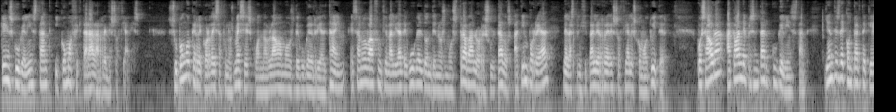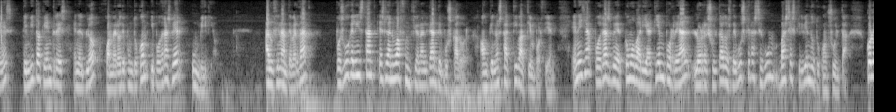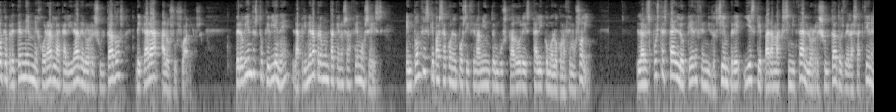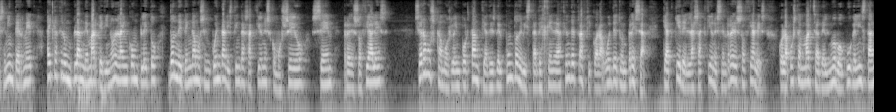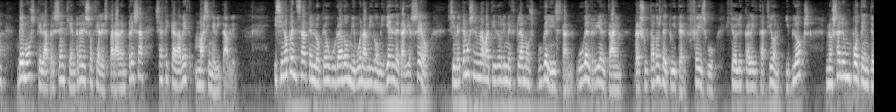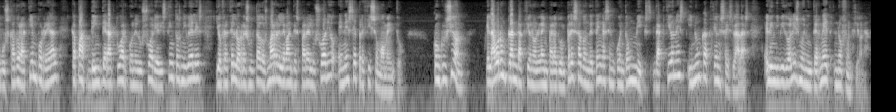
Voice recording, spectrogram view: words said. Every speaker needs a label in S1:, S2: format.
S1: qué es Google Instant y cómo afectará a las redes sociales. Supongo que recordáis hace unos meses, cuando hablábamos de Google Real Time, esa nueva funcionalidad de Google donde nos mostraba los resultados a tiempo real de las principales redes sociales como Twitter. Pues ahora acaban de presentar Google Instant, y antes de contarte qué es, te invito a que entres en el blog juanmerode.com y podrás ver un vídeo. Alucinante, ¿verdad? Pues Google Instant es la nueva funcionalidad del buscador, aunque no está activa al 100%. En ella podrás ver cómo varía a tiempo real los resultados de búsqueda según vas escribiendo tu consulta, con lo que pretenden mejorar la calidad de los resultados de cara a los usuarios. Pero viendo esto que viene, la primera pregunta que nos hacemos es, ¿entonces qué pasa con el posicionamiento en buscadores tal y como lo conocemos hoy? La respuesta está en lo que he defendido siempre y es que para maximizar los resultados de las acciones en Internet hay que hacer un plan de marketing online completo donde tengamos en cuenta distintas acciones como SEO, SEM, redes sociales. Si ahora buscamos la importancia desde el punto de vista de generación de tráfico a la web de tu empresa que adquieren las acciones en redes sociales con la puesta en marcha del nuevo Google Instant, vemos que la presencia en redes sociales para la empresa se hace cada vez más inevitable. Y si no pensad en lo que ha augurado mi buen amigo Miguel de Taller SEO, si metemos en un abatidor y mezclamos Google Instant, Google Real Time, resultados de Twitter, Facebook, geolocalización y blogs, nos sale un potente buscador a tiempo real capaz de interactuar con el usuario a distintos niveles y ofrecer los resultados más relevantes para el usuario en ese preciso momento. Conclusión. Elabora un plan de acción online para tu empresa donde tengas en cuenta un mix de acciones y nunca acciones aisladas. El individualismo en Internet no funciona.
